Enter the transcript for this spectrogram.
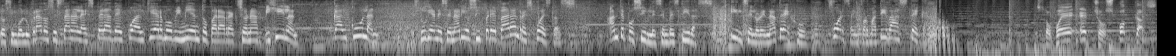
Los involucrados están a la espera de cualquier movimiento para reaccionar. Vigilan, calculan, estudian escenarios y preparan respuestas ante posibles embestidas. Ilse Lorena Trejo, Fuerza Informativa Azteca. Esto fue Hechos Podcast.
